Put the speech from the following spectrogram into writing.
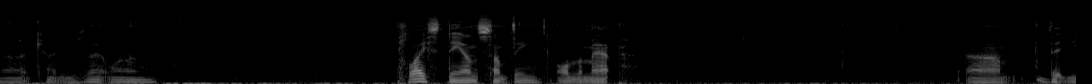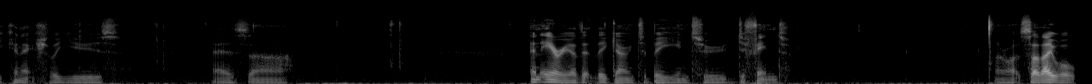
no can't use that one. Place down something on the map um, that you can actually use as uh, an area that they're going to be in to defend. Alright, so they will,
